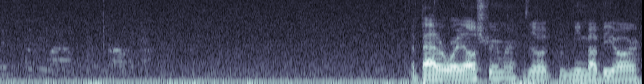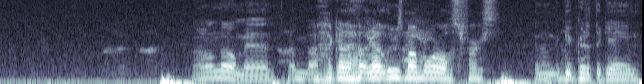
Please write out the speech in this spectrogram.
Could still be one of them probably now. A battle royale streamer? Is that what you mean by BR? I don't know, man. I'm, I gotta, I gotta lose my morals first and get good at the game.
